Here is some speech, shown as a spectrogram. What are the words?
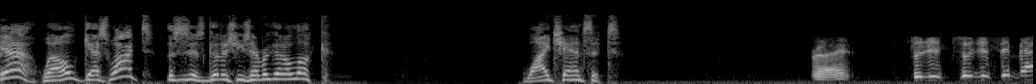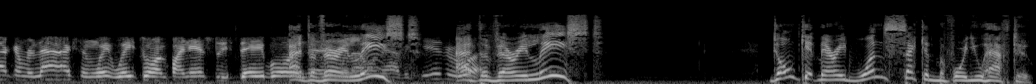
Yeah, well, guess what? This is as good as she's ever going to look. Why chance it? Right. So just so just sit back and relax and wait wait till I'm financially stable. At and the very when I wanna have a least. At what? the very least. Don't get married one second before you have to.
